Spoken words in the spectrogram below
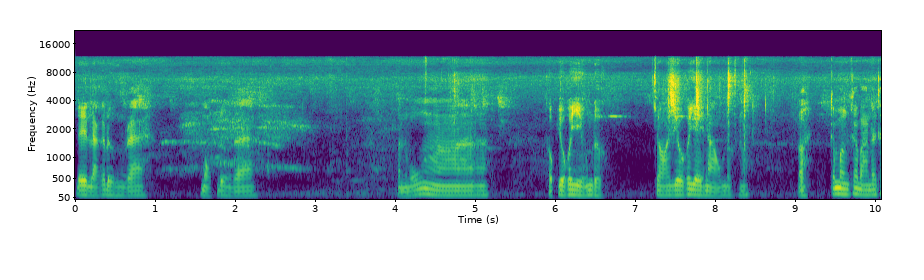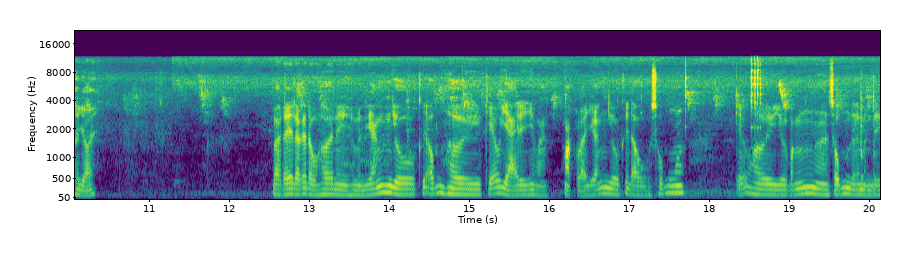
Đây là cái đường ra, một đường ra mình muốn ờ, cột vô cái gì cũng được. Cho vô cái dây nào cũng được nữa. Rồi cảm ơn các bạn đã theo dõi. Và đây là cái đầu hơi này mình gắn vô cái ống hơi kéo dài đi nha bạn. Hoặc là gắn vô cái đầu súng đó, kéo hơi vô bắn ờ, súng để mình đi.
